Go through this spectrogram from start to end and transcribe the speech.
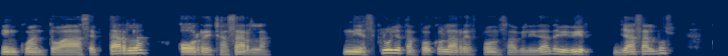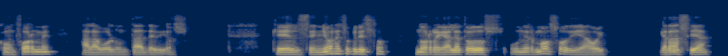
en cuanto a aceptarla o rechazarla, ni excluye tampoco la responsabilidad de vivir, ya salvos, conforme a la voluntad de Dios. Que el Señor Jesucristo nos regale a todos un hermoso día hoy. Gracia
